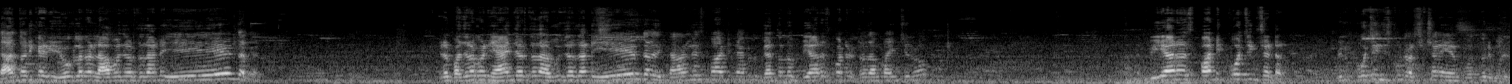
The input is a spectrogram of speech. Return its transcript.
దాంతో ఇక్కడికి యువకులకు లాభం జరుగుతుంది అంటే ఏం జరగదు. ఇక్కడ ప్రజలకు న్యాయం జరుగుతుంది అభివృద్ధి జరుగుతుంది అంటే ఏం జరగదు. కాంగ్రెస్ పార్టీ నాయకులు గతంలో బీఆర్ఎస్ పార్టీ ఎట్లా సంపాదించారు బీఆర్ఎస్ పార్టీ కోచింగ్ సెంటర్ వీళ్ళు కోచింగ్ తీసుకుంటారు శిక్షణ ఏం పొందుతారు ఇప్పుడు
